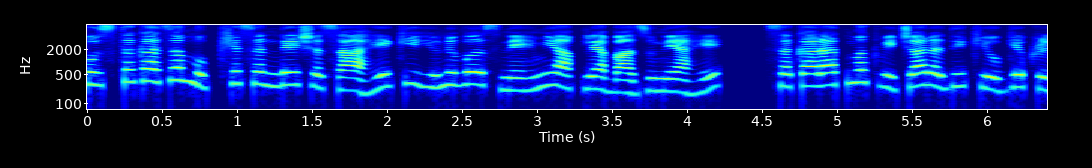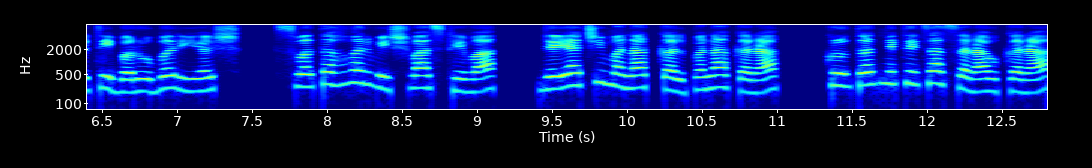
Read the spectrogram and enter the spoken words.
पुस्तकाचा मुख्य संदेश असा आहे की युनिवर्स नेहमी आपल्या बाजूने आहे सकारात्मक विचार अधिक योग्य कृती बरोबर यश स्वतःवर विश्वास ठेवा ध्येयाची मनात कल्पना करा कृतज्ञतेचा सराव करा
